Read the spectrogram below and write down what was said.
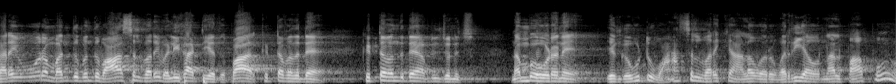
கரையோரம் வந்து வந்து வாசல் வரை வழிகாட்டியது. பார் கிட்ட வந்துட்டேன் கிட்ட வந்துட்டேன் அப்படின்னு சொன்னிச்சு. நம்ம உடனே எங்கள் வீட்டு வாசல் வரைக்கும் அளவு வரும். வரியா ஒரு நாள் பார்ப்போம்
